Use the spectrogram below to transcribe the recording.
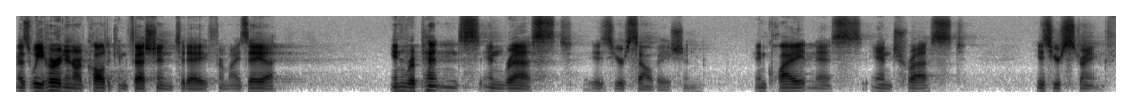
As we heard in our call to confession today from Isaiah, in repentance and rest is your salvation. In quietness and trust is your strength.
